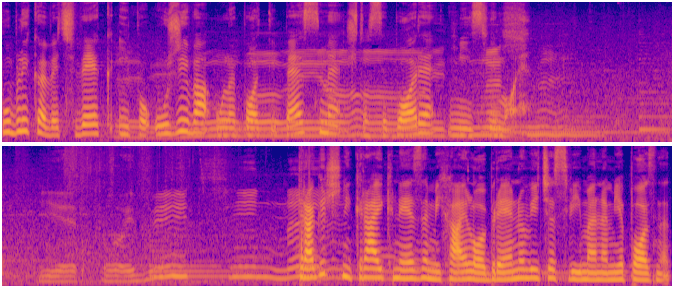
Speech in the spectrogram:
publika već vek i použiva u lepoti pesme što se bore misli moje. Tragični kraj kneza Mihajla Obrenovića svima nam je poznat,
